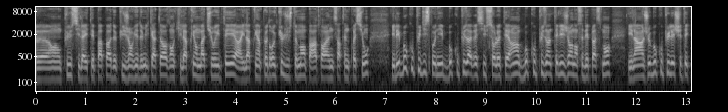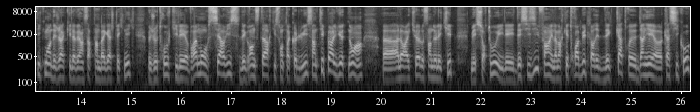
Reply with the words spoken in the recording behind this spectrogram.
en plus, il a été papa depuis janvier 2014, donc il a pris en maturité, euh, il a pris un peu de recul justement par rapport à une certaine pression. Il est beaucoup plus disponible, beaucoup plus agressif sur le terrain, beaucoup plus intelligent dans ses déplacements. Il a un jeu beaucoup plus léché techniquement, déjà qu'il avait un certain bagage technique. Mais je trouve qu'il est vraiment au service des grandes stars qui sont à côté de lui. C'est un petit peu un lieutenant hein, euh, à l'heure actuelle au sein de l'équipe. Mais surtout, il est décisif. Hein. Il a marqué trois buts lors des, quatre derniers euh, classicos.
